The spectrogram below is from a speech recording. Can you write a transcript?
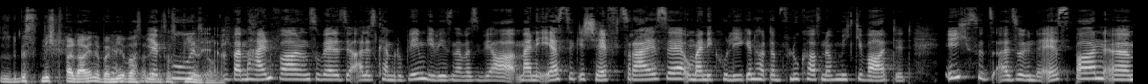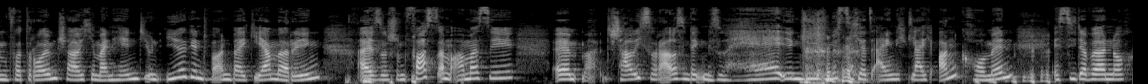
Also du bist nicht alleine, bei mir war es Ja allerdings das gut, Bier, glaube ich. beim Heimfahren und so wäre das ja alles kein Problem gewesen, aber es war meine erste Geschäftsreise und meine Kollegin hat am Flughafen auf mich gewartet. Ich sitze also in der S-Bahn, ähm, verträumt schaue ich in mein Handy und irgendwann bei Germering, also schon fast am Ammersee, ähm, schaue ich so raus und denke mir so, hä, irgendwie müsste ich jetzt eigentlich gleich ankommen. Es sieht aber noch,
